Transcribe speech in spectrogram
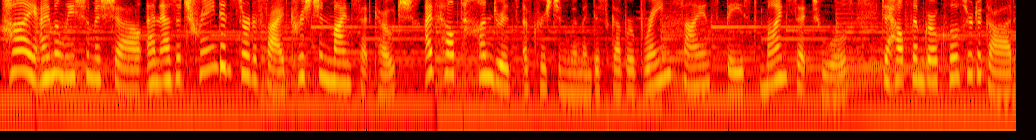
Hi, I'm Alicia Michelle, and as a trained and certified Christian mindset coach, I've helped hundreds of Christian women discover brain science based mindset tools to help them grow closer to God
